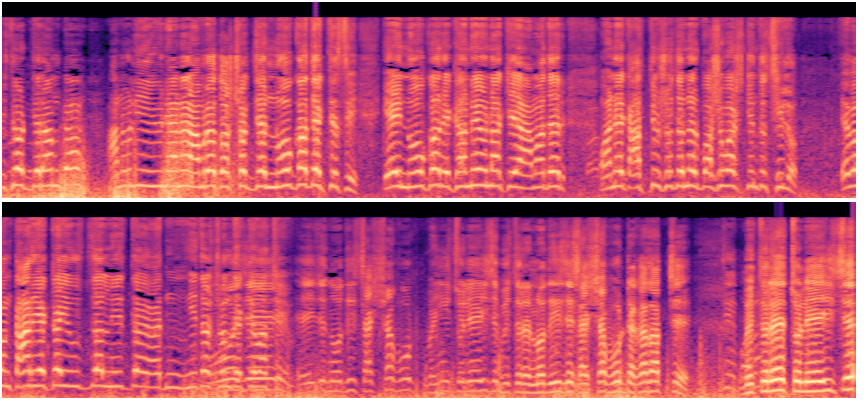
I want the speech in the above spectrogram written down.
বিশোট গ্রামটা আনুলি ইউনিয়নের আমরা দর্শক যে নৌকা দেখতেছি এই নৌকার এখানেও নাকি আমাদের অনেক আত্মীয় স্বজনের বসবাস কিন্তু ছিল এবং তার একটা উজ্জ্বল নিদ- নিদর্শন দেখতে পাচ্ছি। এই যে নদী চারশো ফুট ভেঙে চলে এসেছে ভিতরে নদী যে চারশো ফুট দেখা যাচ্ছে ভিতরে চলে এসেছে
